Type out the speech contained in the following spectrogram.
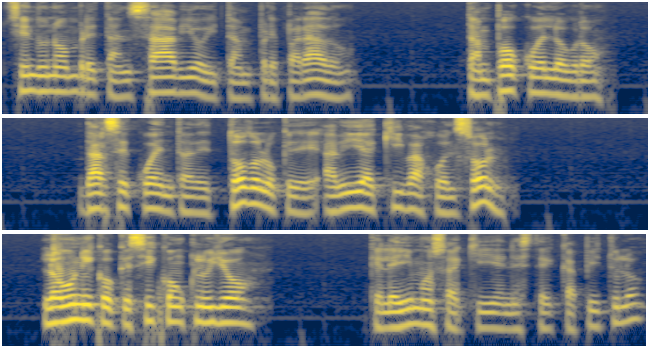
siendo un hombre tan sabio y tan preparado, tampoco él logró darse cuenta de todo lo que había aquí bajo el sol. Lo único que sí concluyó, que leímos aquí en este capítulo,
